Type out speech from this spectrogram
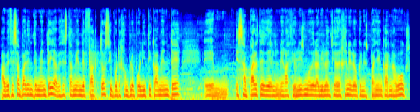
A veces aparentemente y a veces también de facto, si por ejemplo políticamente em, esa parte del negacionismo de la violencia de género que en España encarna Vox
